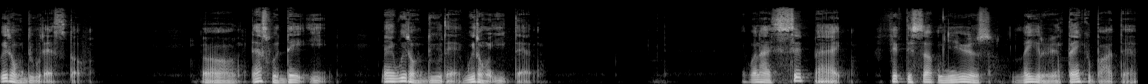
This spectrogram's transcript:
We don't do that stuff. Uh, that's what they eat. Man, we don't do that. We don't eat that. When I sit back 50 something years later and think about that,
